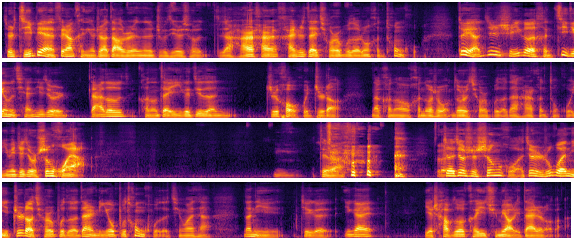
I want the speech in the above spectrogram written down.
就是即便非常肯定知道大多数人的主题是求，但还是还是还是在求而不得中很痛苦。对呀、这是一个很既定的前提，就是大家都可能在一个阶段之后会知道，那可能很多时候我们都是求而不得，但还是很痛苦，因为这就是生活呀，嗯，对吧？对这就是生活，就是如果你知道求而不得，但是你又不痛苦的情况下，那你这个应该也差不多可以去庙里待着了吧？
